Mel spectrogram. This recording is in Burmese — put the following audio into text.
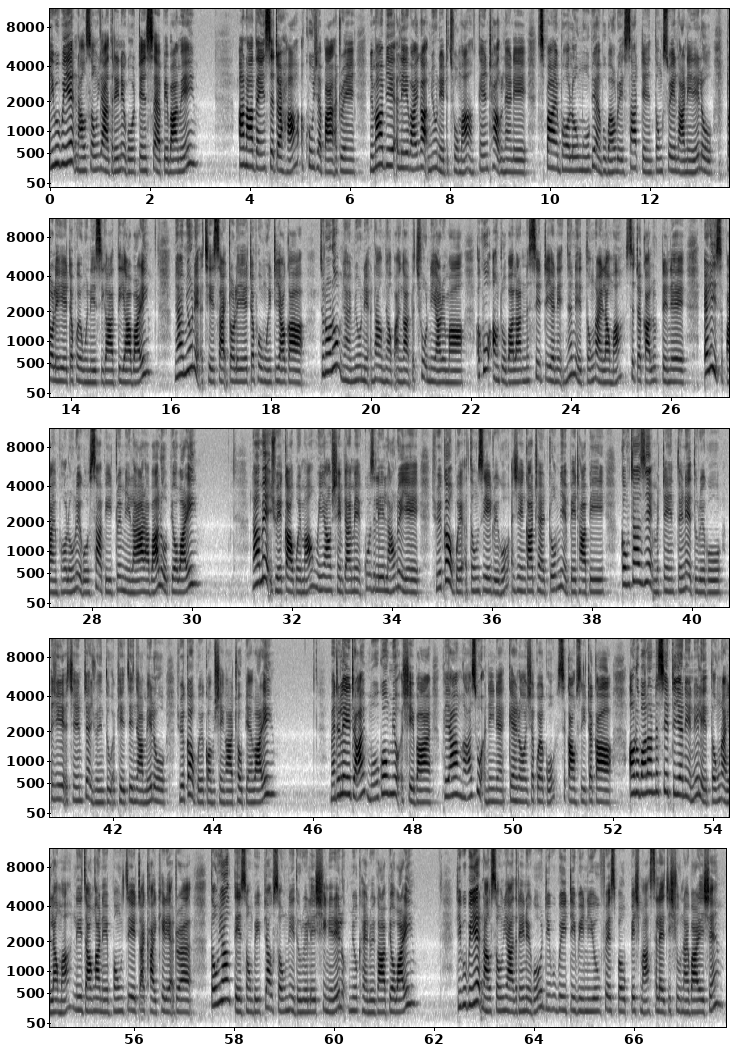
DVB ရဲ့နောက်ဆုံးရသတင်းတွေကိုတင်ဆက်ပေးပါမယ်။အာနာသိန်းစစ်တပ်ဟာအခုရက်ပိုင်းအတွင်းမြမပြည်အလေပိုင်းကမြို့နယ်တချို့မှာကင်းထောက်လန်တဲ့စပိုင်ဘောလုံးမိုးပြန်ပူပေါင်းတွေစတင်သုံးဆွဲလာနေတယ်လို့တော်လေရဲတပ်ဖွဲ့ဝင်တွေစီကသိရပါတယ်။မြိုင်မြို့နယ်အခြေစိုက်တော်လေရဲတပ်ဖွဲ့ဝင်တယောက်က ကျွန်တော်တို့မြိုင်မြို့နယ်အနောက်မြောက်ပိုင်းကတချို့နေရာတွေမှာအခုအောင်တိုဘာလ21ရက်နေ့ညနေ3နာရီလောက်မှာစစ်တပ်ကလွတ်တင်တဲ့အဲ့ဒီစပိုင်ဘောလုံးတွေကိုစပြီးတွင်းမြင်လာရတာပါလို့ပြောပါတယ်။လာမယ့်ရွေးကောက်ပွဲမှာဝင်ရောက်ရှင်ပြိုင်မဲ့ကိုယ်စားလှယ်လောင်းတွေရဲ့ရွေးကောက်ပွဲအသုံးစရိတ်တွေကိုအရင်ကထက်တိုးမြင့်ပေးထားပြီးကုန်ကျစရိတ်မတင်သွင်းတဲ့သူတွေကိုအရေးအချင်းပြတ်ယွင်းသူအဖြစ်ကြေညာမယ်လို့ရွေးကောက်ပွဲကော်မရှင်ကထုတ်ပြန်ပါတယ်။ မန္တလေးတိုင်းမိုးကုတ်မြို့အရှေ့ပိုင်းဖျားငါးစုအနေနဲ့ကံတော်ရက်ကွက်ကိုစစ်ကောင်စီတပ်ကအော်တိုဘာလ21ရက်နေ့နေ့လယ်3နာရီလောက်မှာလေကြောင်းကနေဘုံကျဲတိုက်ခိုက်ခဲ့တဲ့အတွက်၃ယောက်သေဆုံးပြီးပျောက်ဆုံးနေသူတွေလည်းရှိနေတယ်လို့မြို့ခံတွေကပြောပါတယ်။ DVB ရဲ့နောက်ဆုံးရသတင်းတွေကို DVB TV News Facebook Page မှာဆက်လက်ကြည့်ရှုနိုင်ပါတယ်ရှင်။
